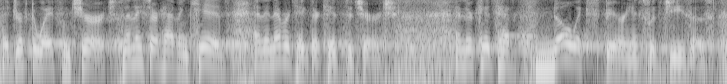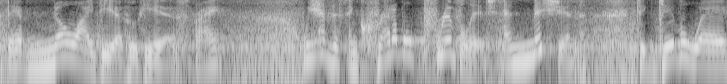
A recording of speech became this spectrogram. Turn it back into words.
they drift away from church, then they start having kids, and they never take their kids to church. And their kids have no experience with Jesus, they have no idea who he is, right? We have this incredible privilege and mission to give away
